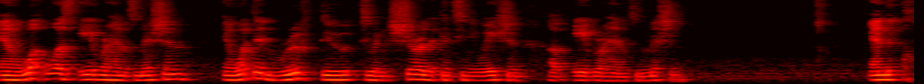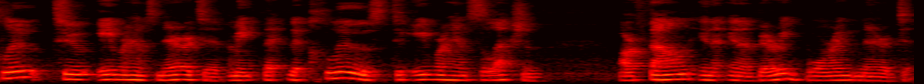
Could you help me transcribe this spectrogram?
and what was Abraham's mission, and what did Ruth do to ensure the continuation of Abraham's mission? And the clue to Abraham's narrative, I mean, the, the clues to Abraham's selection are found in a, in a very boring narrative.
